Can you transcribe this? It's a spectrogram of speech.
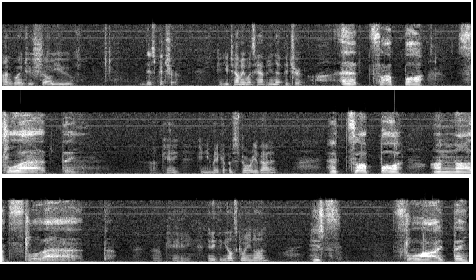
I'm going to show you this picture. Can you tell me what's happening in that picture? It's a boy sledding. Okay. Can you make up a story about it? It's a boy on a sled. Okay. Anything else going on? He's sliding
